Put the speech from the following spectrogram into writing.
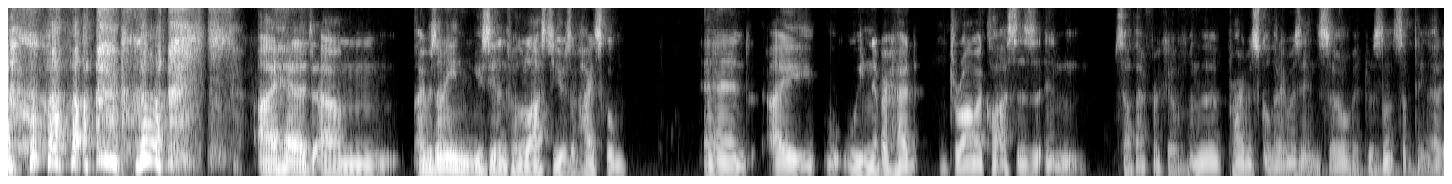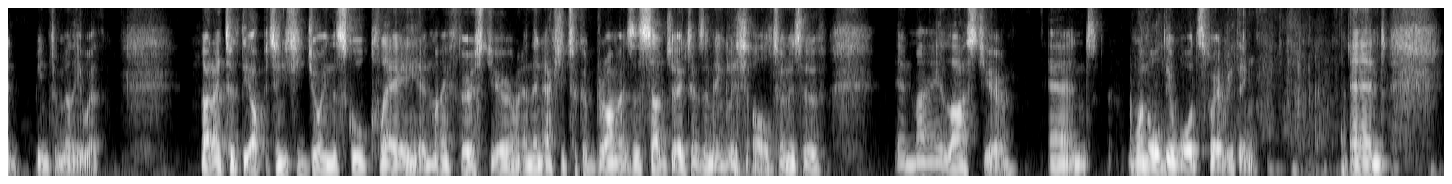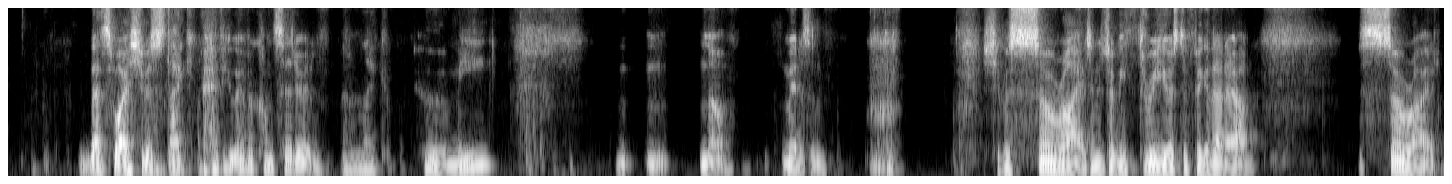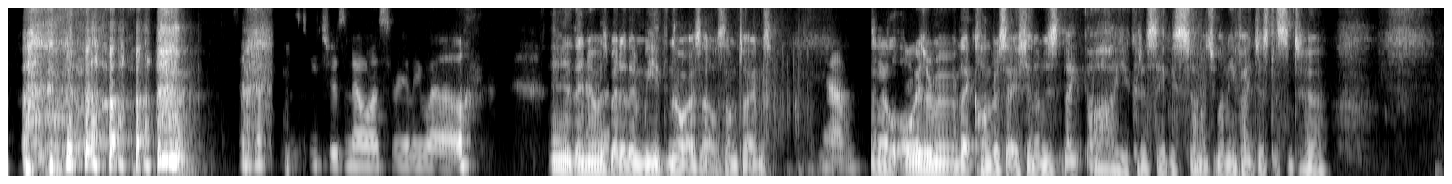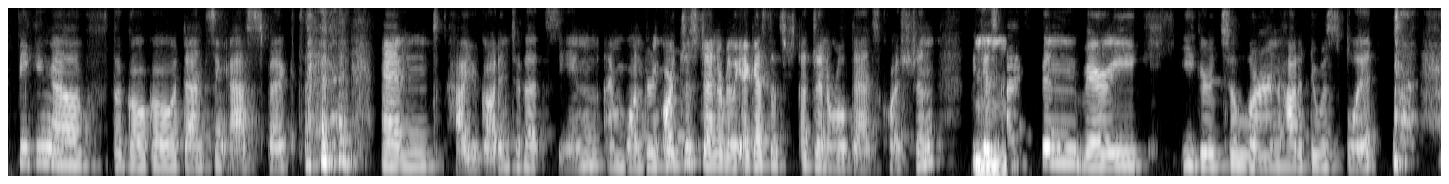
I had um, I was only in New Zealand for the last two years of high school, and I we never had drama classes in South Africa from the private school that I was in, so it was not something that I'd been familiar with. But I took the opportunity to join the school play in my first year, and then actually took up drama as a subject as an English alternative in my last year, and won all the awards for everything. And that's why she was like, "Have you ever considered?" And I'm like, "Who? Me? N- no, medicine." she was so right, and it took me three years to figure that out. So right. Sometimes teachers know us really well. Yeah, they know us better than we know ourselves sometimes. Yeah. And I'll always remember that conversation. I'm just like, oh, you could have saved me so much money if I just listened to her. Speaking of the go-go dancing aspect and how you got into that scene, I'm wondering, or just generally, I guess that's a general dance question because Mhm. I've been very eager to learn how to do a split.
